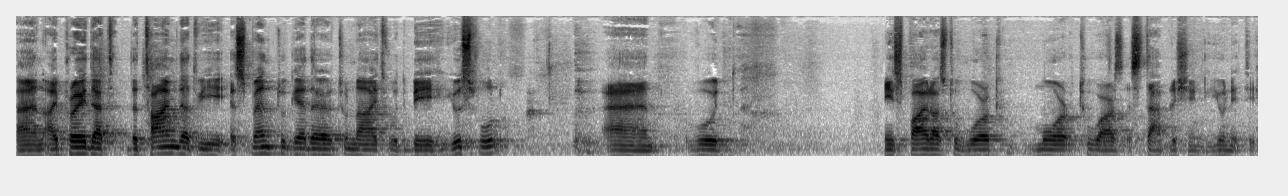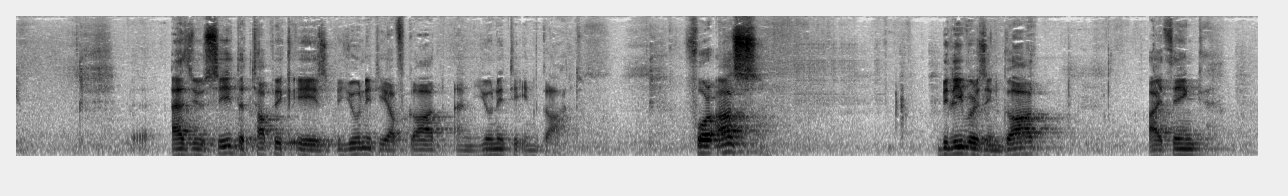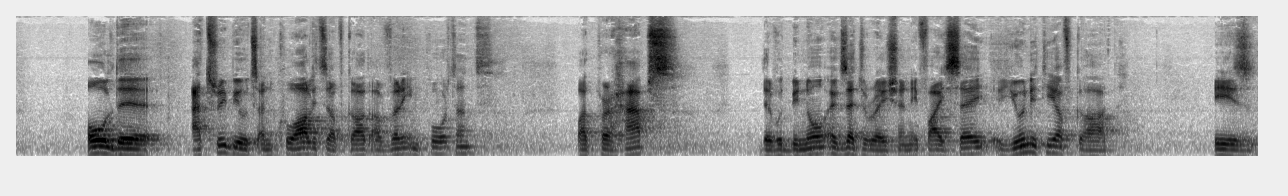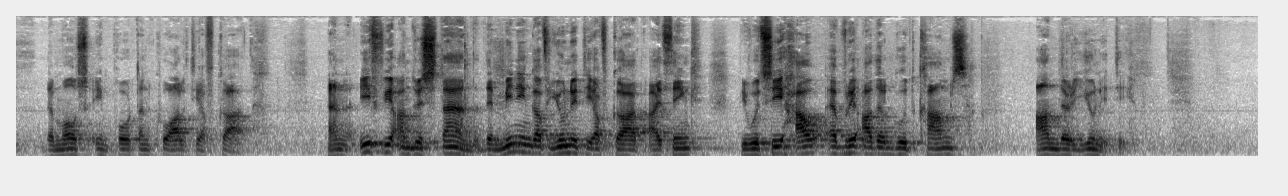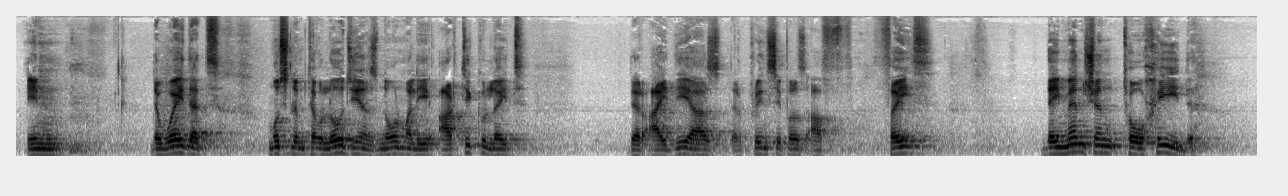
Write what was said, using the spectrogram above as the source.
And I pray that the time that we spend together tonight would be useful and would inspire us to work more towards establishing unity. As you see, the topic is unity of God and unity in God. For us, believers in God, I think all the attributes and qualities of God are very important, but perhaps there would be no exaggeration if I say unity of God is the most important quality of God. And if we understand the meaning of unity of God, I think we would see how every other good comes under unity. In the way that Muslim theologians normally articulate their ideas, their principles of faith, they mention Tawheed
